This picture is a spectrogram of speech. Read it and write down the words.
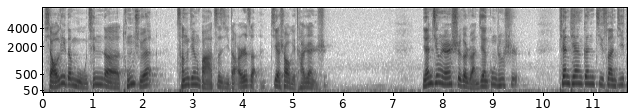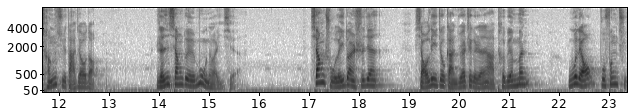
小丽的母亲的同学曾经把自己的儿子介绍给她认识。年轻人是个软件工程师，天天跟计算机程序打交道。人相对木讷一些，相处了一段时间，小丽就感觉这个人啊特别闷、无聊、不风趣。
